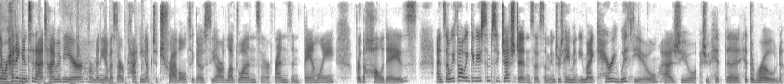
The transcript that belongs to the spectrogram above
So we're heading into that time of year where many of us are packing up to travel to go see our loved ones and our friends and family for the holidays. And so we thought we'd give you some suggestions of some entertainment you might carry with you as you as you hit the hit the road,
